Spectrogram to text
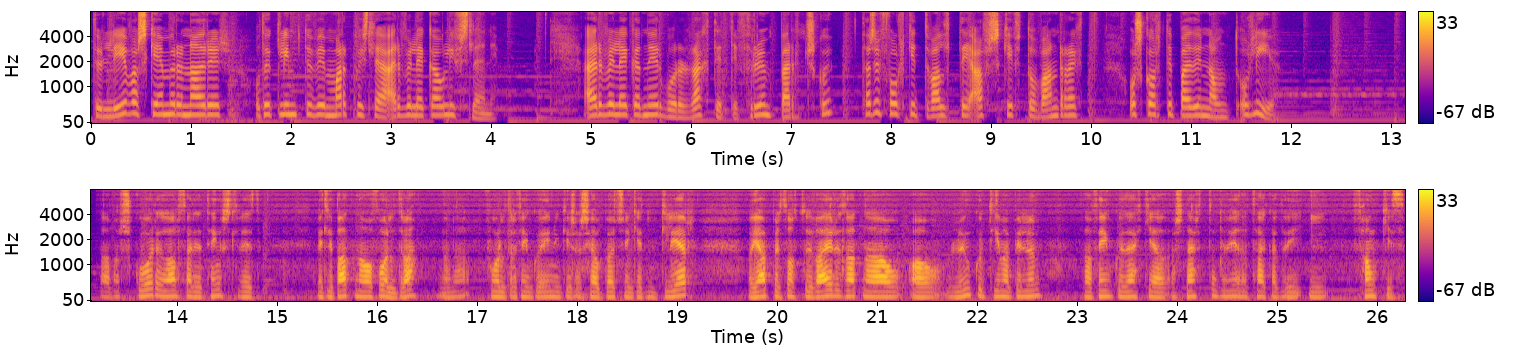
þau lifa skemur en aðrir og þau glýmdu við markvíslega erfileika á lífsleginni. Erfileikarnir voru rættir til frum bernsku þar sem fólki dvaldi afskipt og vanrækt og skorti bæði nánd og hlýju. Það var skorið og alfærið tengsl við milli batna og að fóreldra fengu einungis að sjá börn sem getum glér og jafnveg þóttu væru þarna á, á lungum tímabilum þá fengu þau ekki að snerta þau eða taka þau í fangið.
